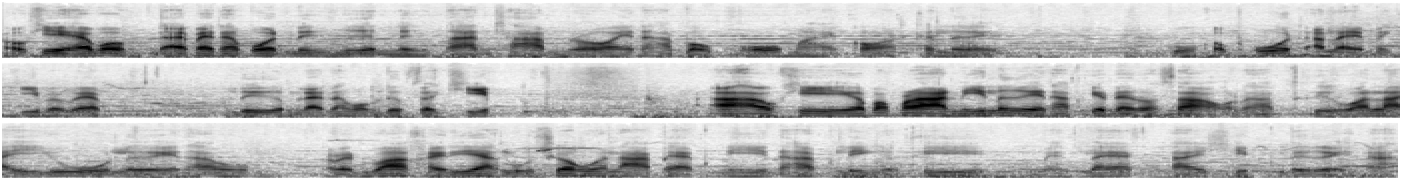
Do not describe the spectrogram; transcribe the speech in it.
โอเคครับผม ได้ไปทั้งหมด1 1 1 3 0 0 นะครับผม โอ้ my god กันเลย กูก็พูดอะไรเมื่อกี้แบบลืมแล้วนะผมลืมสคริปต์อ่าโอเคก็ประมาณนี้เลยนะครับเกมไดโนเสาร์นะครับถือว่าไหลอยู่เลยนะครับผมเป็นว่าใครที่อยากรู้ช่วงเวลาแบบนี้นะครับลิงก์อยู่ที่เม็ดแรกใต้คลิปเลยนะ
